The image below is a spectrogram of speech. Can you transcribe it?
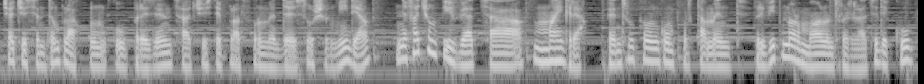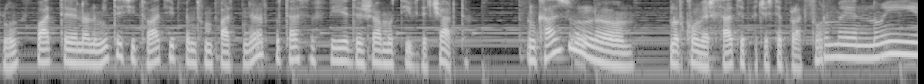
ceea ce se întâmplă acum cu prezența acestei platforme de social media ne face un pic viața mai grea pentru că un comportament privit normal într-o relație de cuplu poate în anumite situații pentru un partener ar putea să fie deja motiv de ceartă. În cazul uh, unor conversații pe aceste platforme, noi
